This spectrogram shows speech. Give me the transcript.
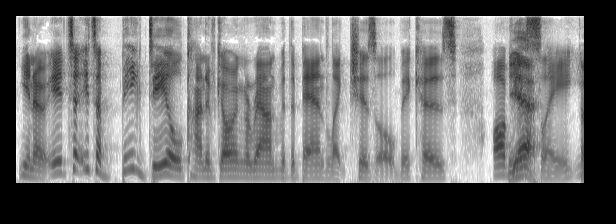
you know, it's a, it's a big deal kind of going around with a band like Chisel because obviously, you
